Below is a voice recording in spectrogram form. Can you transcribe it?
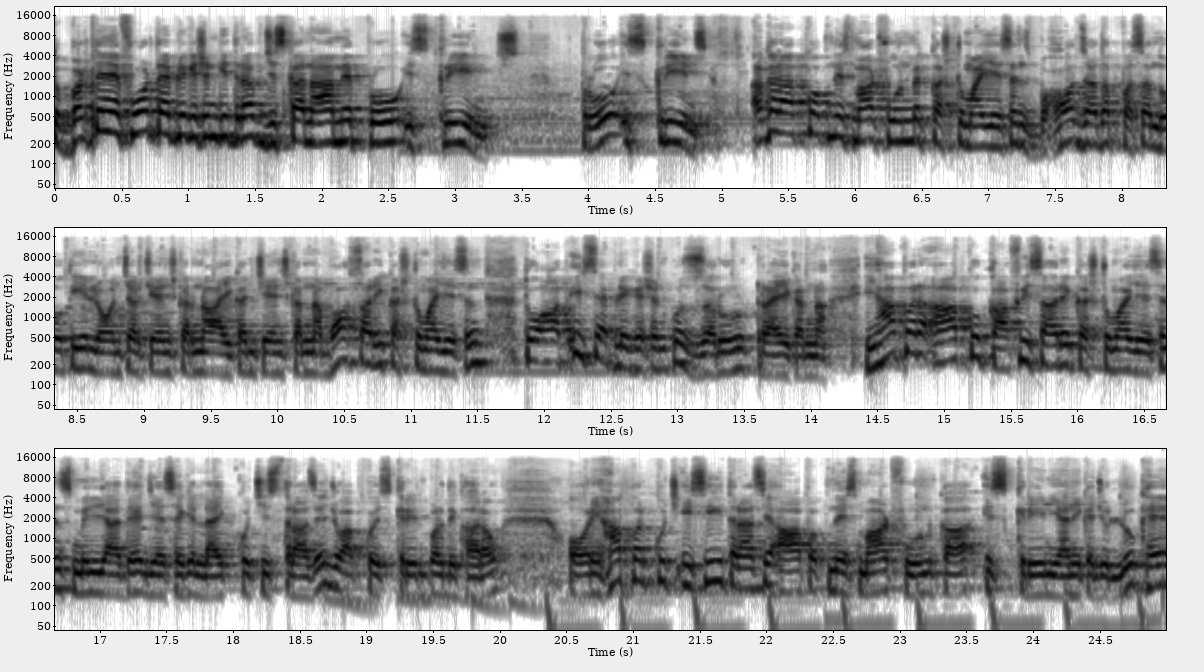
तो बढ़ते हैं फोर्थ एप्लीकेशन की तरफ़, जिसका नाम है प्रो स्क्रीन प्रो स्क्रीन अगर आपको अपने स्मार्टफ़ोन में कस्टमाइजेशन बहुत ज़्यादा पसंद होती है लॉन्चर चेंज करना आइकन चेंज करना, बहुत सारी कस्टमाइजेशन तो आप इस एप्लीकेशन को ज़रूर ट्राई करना। यहाँ पर आपको काफ़ी सारे कस्टमाइजेशन मिल जाते हैं, जैसे कि लाइक कुछ इस तरह से जो आपको स्क्रीन पर दिखा रहा हूँ। और यहाँ पर कुछ इसी तरह से आप अपने स्मार्टफ़ोन का स्क्रीन यानी कि जो लुक है,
